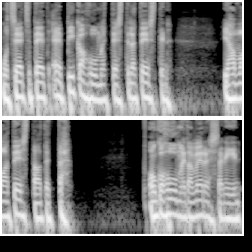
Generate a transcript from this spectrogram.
Mutta se, että sä teet pikahuumetestillä testin, ihan vaan testaat, että – onko huumeita veressä, niin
